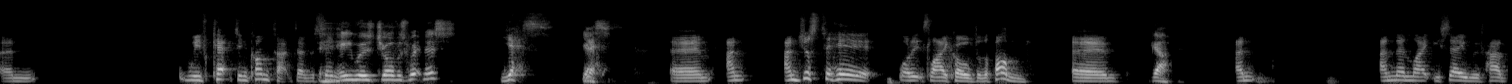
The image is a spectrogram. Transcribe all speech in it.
and we've kept in contact ever since. He was Jehovah's Witness. Yes, yes, yes. Um, and and just to hear what it's like over the pond. Um, yeah, and and then, like you say, we've had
